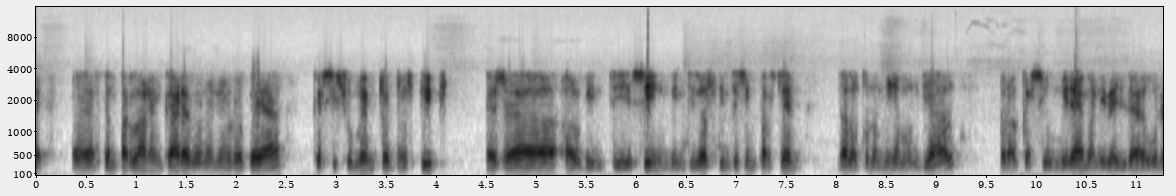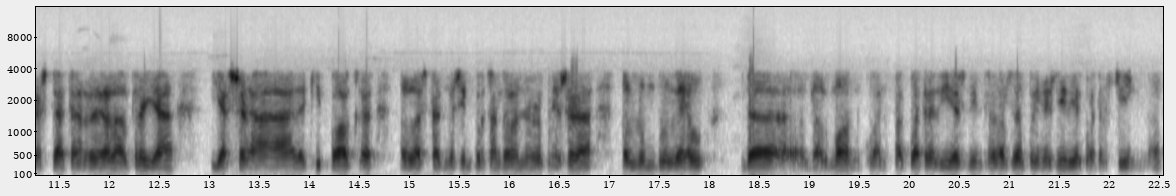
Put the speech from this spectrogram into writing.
eh, estem parlant encara d'una Unió Europea que si sumem tots els PIBs és eh, el 25, 22, 25% de l'economia mundial, però que si ho mirem a nivell d'un estat enrere l'altre ja ja serà d'aquí poc l'estat més important de la Unió Europea serà el número 10 de, del món, quan fa quatre dies dintre dels 10 primers n'hi havia 4 o 5, no?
